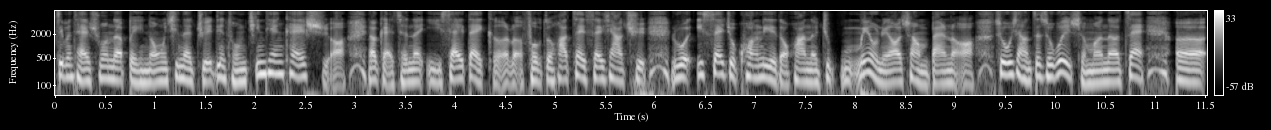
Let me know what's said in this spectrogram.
这边才说呢，北农现在决定从今天开始啊，要改成呢以塞代隔了，否则的话再塞下去，如果一塞就框裂的话呢，就没有人要上班了啊。所以我想这是为什么呢？在呃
